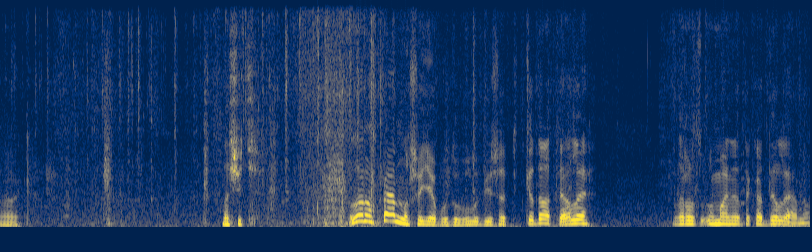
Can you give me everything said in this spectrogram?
Так. Значить, зараз певно, що я буду голубі ще підкидати, але зараз у мене така дилема.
